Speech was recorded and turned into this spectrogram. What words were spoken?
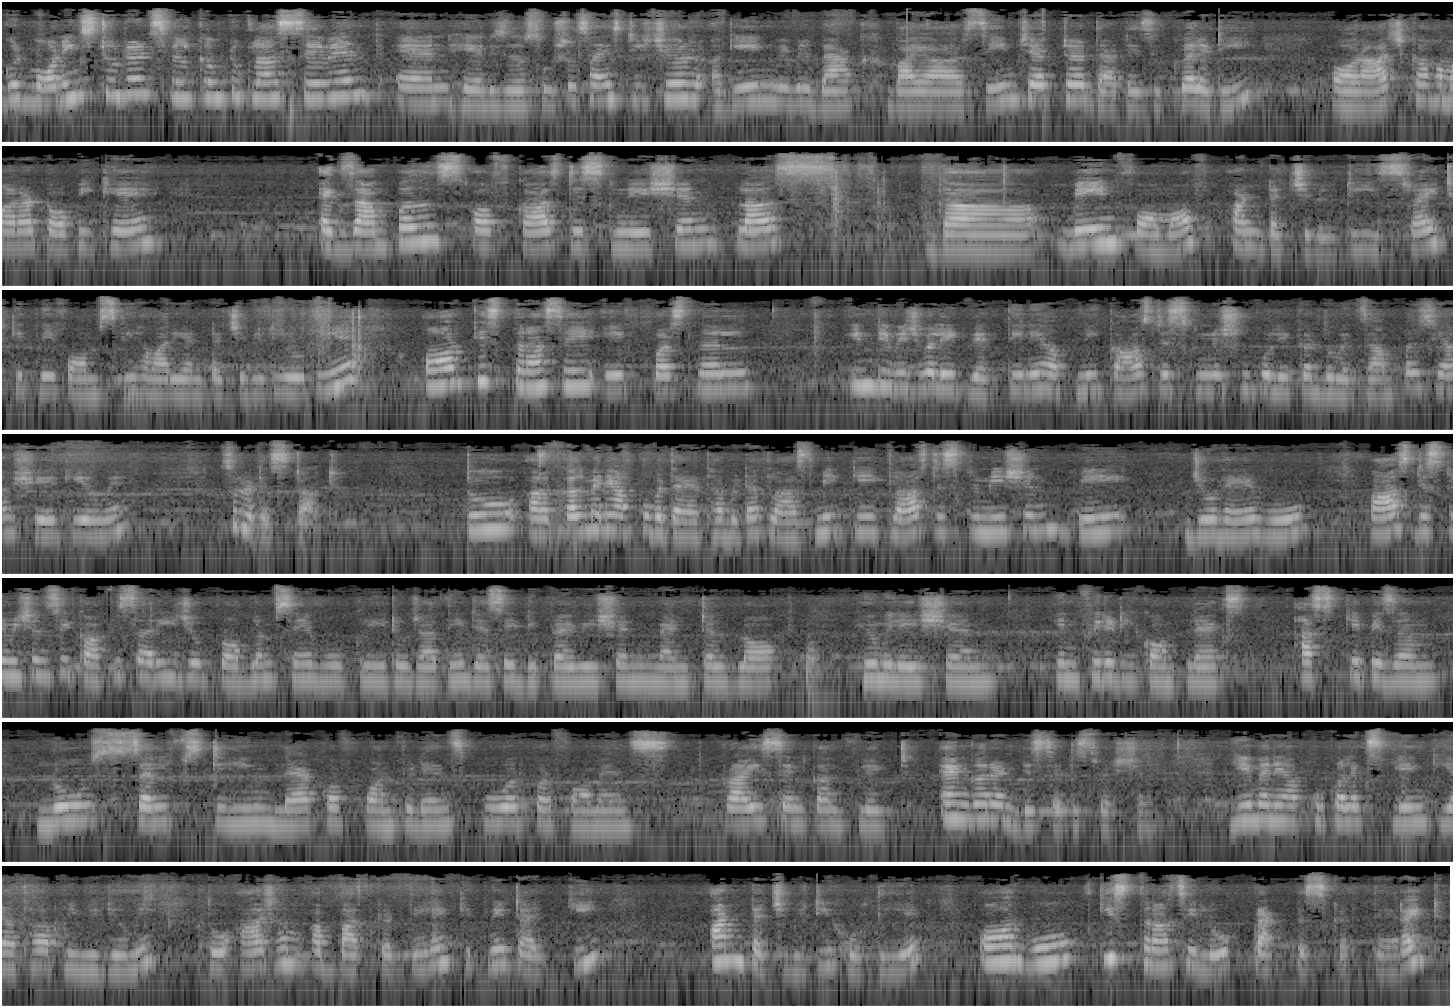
Good morning students, welcome to class 7th and here is your social science teacher. Again we will back by our same chapter that is equality. और आज का हमारा topic है examples of caste discrimination plus the main form of untouchabilities right कितनी forms की हमारी untouchability होती है और किस तरह से एक पर्सनल इंडिविजुअल एक व्यक्ति ने अपनी कास्ट डिस्क्रिमिनेशन को लेकर दो एग्जाम्पल्स यहाँ शेयर किए हुए हैं। सो लेट स्टार्ट तो आ, कल मैंने आपको बताया था बेटा क्लास में कि क्लास डिस्क्रिमिनेशन में जो है वो कास्ट डिस्क्रिमिनेशन से काफ़ी सारी जो प्रॉब्लम्स हैं वो क्रिएट हो जाती हैं जैसे deprivation mental block humiliation inferiority complex escapism low self esteem lack of confidence poor performance crisis and conflict anger and dissatisfaction ये मैंने आपको कल एक्सप्लेन किया था अपनी वीडियो में। तो आज हम अब बात करते हैं कितने टाइप की अनटचबिलिटी होती है और वो किस तरह से लोग प्रैक्टिस करते हैं राइट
